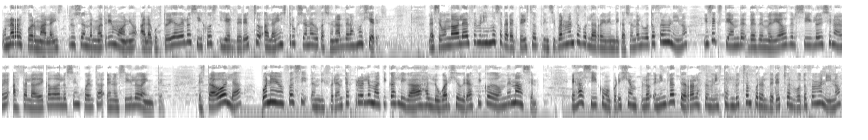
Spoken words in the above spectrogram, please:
una reforma a la institución del matrimonio, a la custodia de los hijos y el derecho a la instrucción educacional de las mujeres. La segunda ola del feminismo se caracteriza principalmente por la reivindicación del voto femenino y se extiende desde mediados del siglo XIX hasta la década de los 50 en el siglo XX. Esta ola pone énfasis en diferentes problemáticas ligadas al lugar geográfico de donde nacen. Es así como, por ejemplo, en Inglaterra las feministas luchan por el derecho al voto femenino,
